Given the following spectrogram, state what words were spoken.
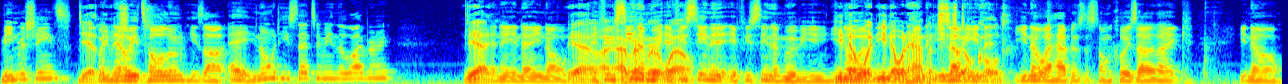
Mean Machines. Yeah, the when Machines. told him, he's like, "Hey, you know what he said to me in the library?" Yeah, And then you know, you know, Yeah, if I- you've I seen remember the, it mo- if you've seen it, if you've seen the movie, you, you, know what you know what happens you to know- Stone you know- Cold. You know what happens to Stone Cold. He's like, you know,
